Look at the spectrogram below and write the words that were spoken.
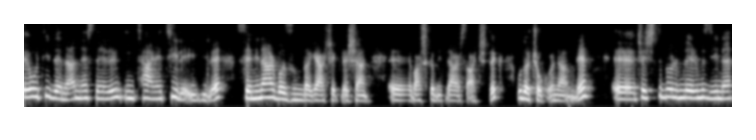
IoT denen nesnelerin internetiyle ilgili seminer bazında gerçekleşen başka bir ders açtık. Bu da çok önemli. E, çeşitli bölümlerimiz yine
